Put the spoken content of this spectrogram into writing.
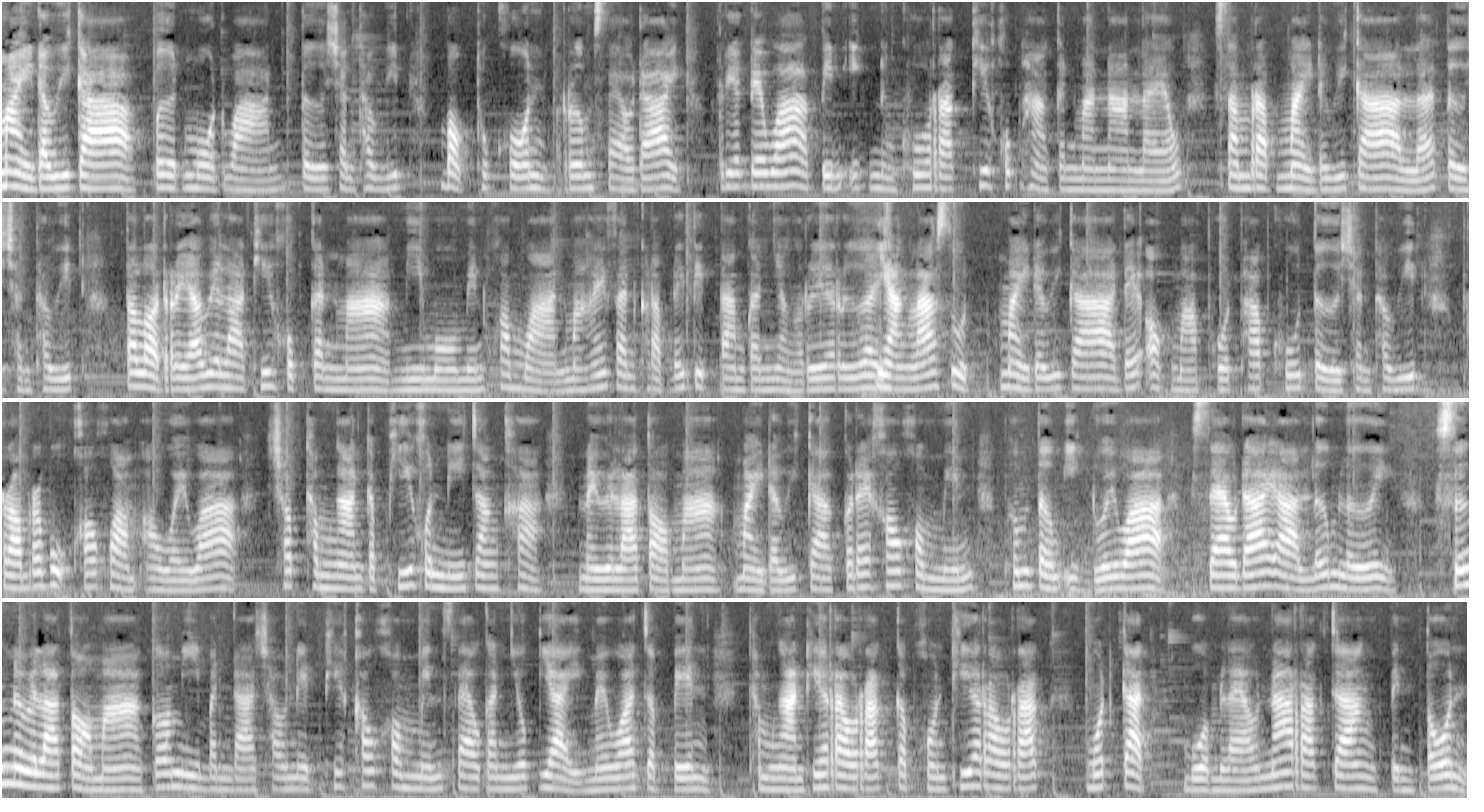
ใหม่ดาวิกา เปิดโหมดหวาน เตอชันทวิทย์บอกทุกคนเริ่มแซวได้ เรียกได้ว่าเป็นอีกหนึ่งคู่รักที่คบหากันมานานแล้วสำหรับใหม่ดาวิกาและเตอชันทวิทย์ตลอดระยะเวลาที่คบกันมา มีโมเมนต์ความหวานมาให้แฟนคลับได้ติดตามกันอย่างเรื่อยๆ อย่างล่าสุด ใหม่ดาวิกาได้ออกมาโพสต์ภาพคู่เตอชันทวิทย์พร้อมระบุข้อความเอาไว้ว่า ชอบทำงานกับพี่คนนี้จังค่ะ ในเวลาต่อมาใหม่ดาวิกาก็ได้เข้าคอมเมนต์เพิ่มเติมอีกด้วยว่าแซวได้อ่านเริ่มเลย ซึ่งในเวลาต่อมาก็มีบรรดาชาวเน็ตที่เข้าคอมเมนต์แซวกันยกใหญ่ไม่ว่าจะเป็นทำงานที่เรารักกับคนที่เรารัก มดกัดบวมแล้วน่ารักจังเป็นต้น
